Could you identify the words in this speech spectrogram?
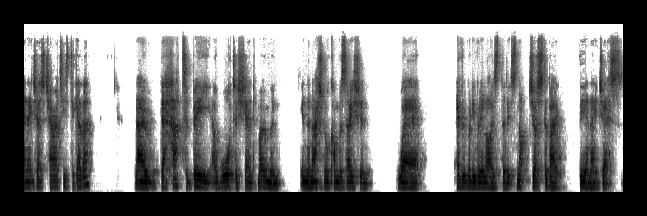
NHS charities together. Now, there had to be a watershed moment in the national conversation where everybody realised that it's not just about the NHS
